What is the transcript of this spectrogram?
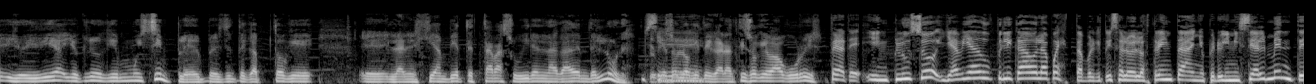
y hoy día? Yo creo que es muy simple. El presidente captó que eh, la energía ambiente estaba a subir en la cadena del lunes. Sí. Y eso es lo que te garantizo que va a ocurrir. Espérate, incluso ya había duplicado la apuesta, porque tú dices lo de los 30 años, pero inicialmente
